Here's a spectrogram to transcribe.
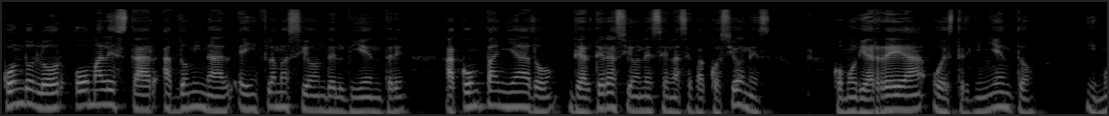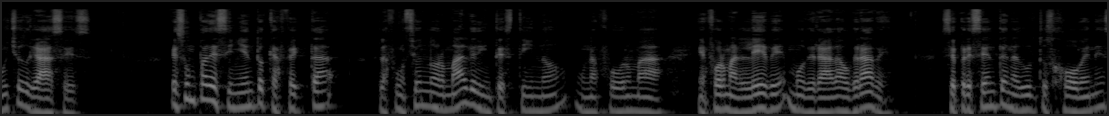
con dolor o malestar abdominal e inflamación del vientre acompañado de alteraciones en las evacuaciones, como diarrea o estreñimiento y muchos gases. Es un padecimiento que afecta la función normal del intestino una forma, en forma leve, moderada o grave. Se presenta en adultos jóvenes,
